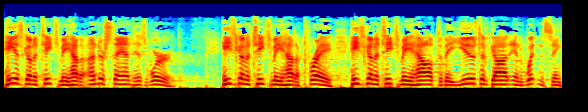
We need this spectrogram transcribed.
He is going to teach me how to understand His Word. He's going to teach me how to pray. He's going to teach me how to be used of God in witnessing.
